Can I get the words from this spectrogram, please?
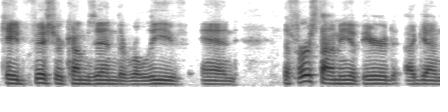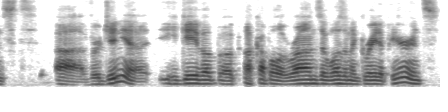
Cade Fisher comes in to relieve. And the first time he appeared against uh, Virginia, he gave up a, a, couple of runs. It wasn't a great appearance.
